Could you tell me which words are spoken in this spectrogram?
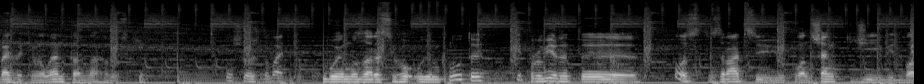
без еквівалента нагрузки. Ну що ж, давайте спробуємо зараз його увімкнути і провірити ось з рацією Quanshank GV2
